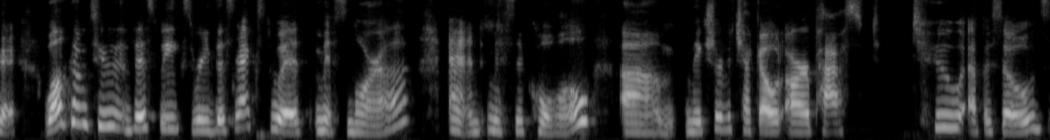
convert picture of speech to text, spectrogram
Okay, welcome to this week's Read This Next with Miss Laura and Miss Nicole. Um, make sure to check out our past two episodes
